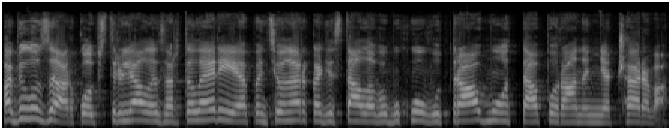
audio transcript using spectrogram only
А Білозерку обстріляли з артилерії. Пенсіонерка дістала вибухову травму та поранення черева.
